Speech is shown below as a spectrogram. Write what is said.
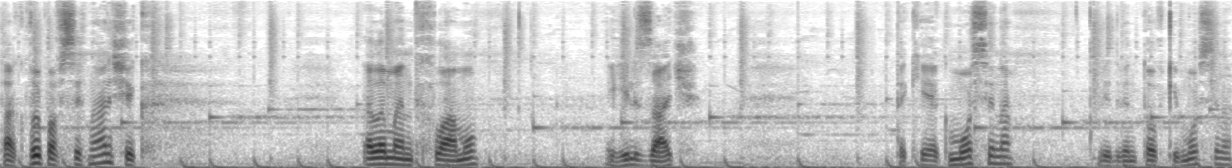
Так, випав сигнальщик. Елемент хламу, гільзач, такий як Мосіна, від винтовки Мосіна.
